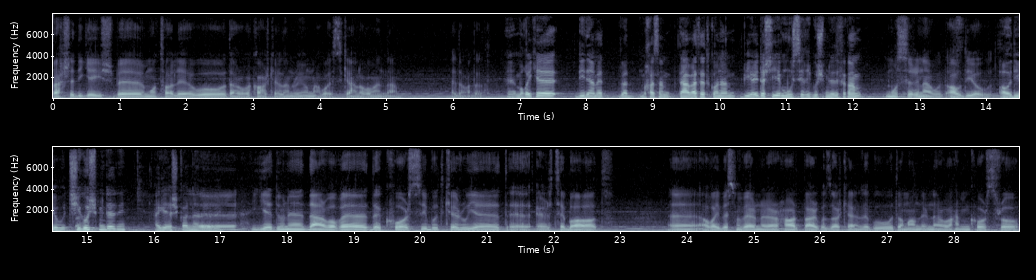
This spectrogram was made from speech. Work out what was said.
بخش دیگه ایش به مطالعه و در واقع کار کردن روی اون مباحثی که علاقه مندم ادامه دادم موقعی که دیدمت و می‌خواستم دعوتت کنم بیایی داشتی یه موسیقی گوش می‌دادی؟ فکر کنم موسیقی نبود آودیو بود. آودیو بود. چی گوش می‌دادی؟ اگه اشکال نداره یه دونه در واقع کورسی بود که روی ارتباط آقای به اسم ورنر هارت برگزار کرده بود و ما هم داریم در واقع همین کورس رو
